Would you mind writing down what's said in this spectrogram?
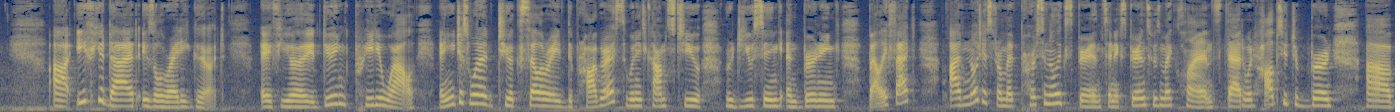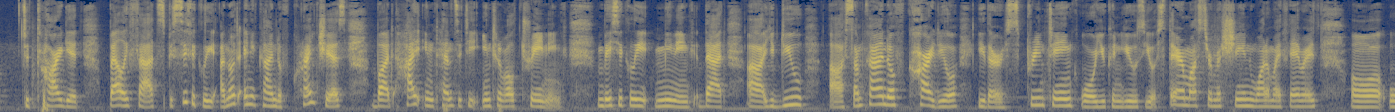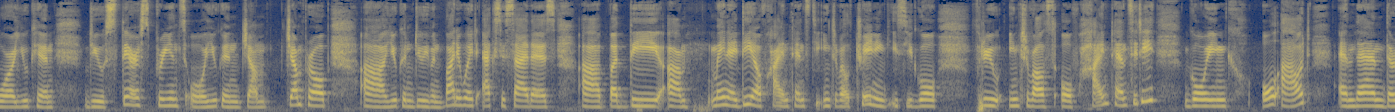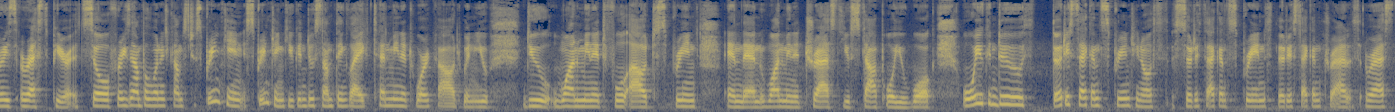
uh, if your diet is already good, if you're doing pretty well and you just wanted to accelerate the progress when it comes to reducing and burning belly fat, I've noticed from my personal experience and experience with my clients that what helps you to burn uh, to target belly fat specifically are not any kind of crunches, but high intensity interval training. Basically, meaning that uh, you do uh, some kind of cardio, either sprinting or you can use your Stairmaster machine, one of my favorites, or, or you can do stair sprints or you can jump jump rope. Uh, you can do even body weight exercises. Uh, but the um, main idea of high intensity interval training is you go through intervals of high intensity, going all out and then there is a rest period so for example when it comes to sprinting sprinting you can do something like 10 minute workout when you do one minute full out sprint and then one minute rest you stop or you walk or you can do 30 second sprint you know 30 second sprint 30 second rest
